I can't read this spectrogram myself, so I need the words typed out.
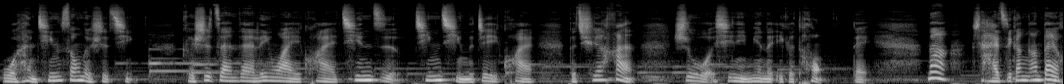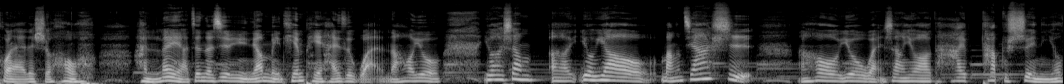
我很轻松的事情。可是站在另外一块亲子亲情的这一块的缺憾，是我心里面的一个痛。对，那孩子刚刚带回来的时候很累啊，真的是你要每天陪孩子玩，然后又又要上呃又要忙家事，然后又晚上又要他他不睡，你又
